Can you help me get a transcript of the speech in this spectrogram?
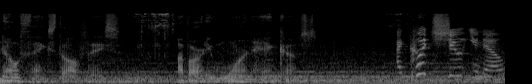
No thanks, Dollface. I've already worn handcuffs. I could shoot, you know.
